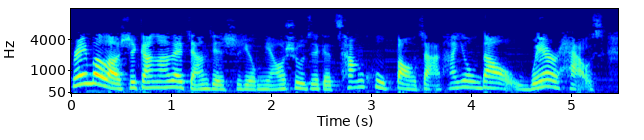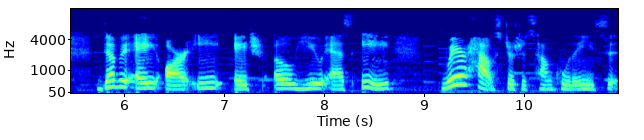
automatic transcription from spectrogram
Rainbow 老师刚刚在讲解时有描述这个仓库爆炸，他用到 warehouse，w a r e h o u s e。Warehouse 就是仓库的意思。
